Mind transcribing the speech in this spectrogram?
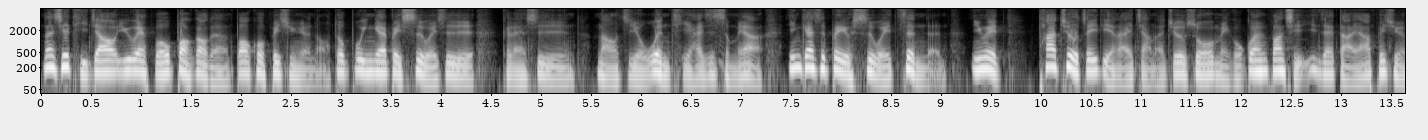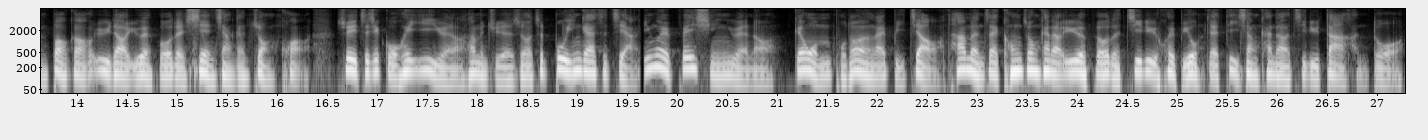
那些提交 UFO 报告的人，包括飞行员哦，都不应该被视为是可能是脑子有问题还是什么样，应该是被视为证人，因为。他就这一点来讲呢，就是说美国官方其实一直在打压飞行员报告遇到 UFO 的现象跟状况，所以这些国会议员啊，他们觉得说这不应该是这样，因为飞行员哦跟我们普通人来比较，他们在空中看到 UFO 的几率会比我们在地上看到的几率大很多。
